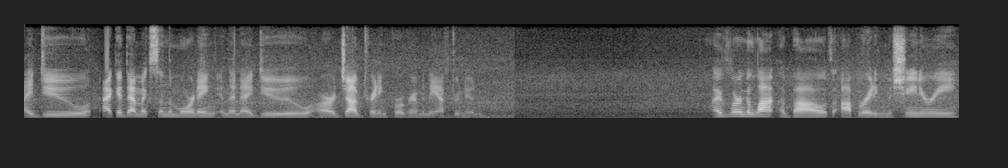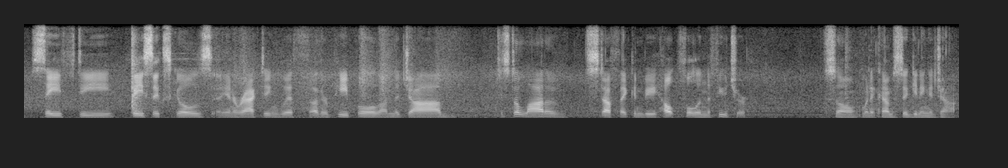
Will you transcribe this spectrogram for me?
I do academics in the morning and then I do our job training program in the afternoon. I've learned a lot about operating machinery, safety, basic skills, interacting with other people on the job, just a lot of stuff that can be helpful in the future. So when it comes to getting a job.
